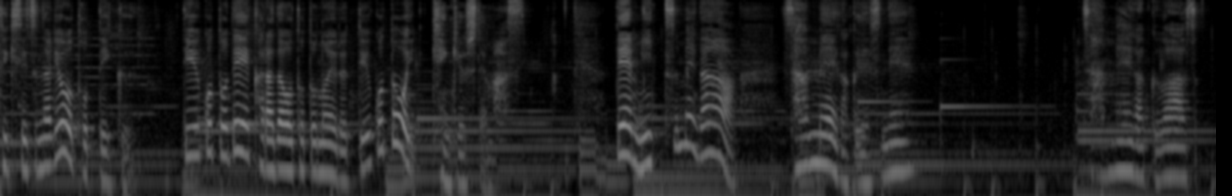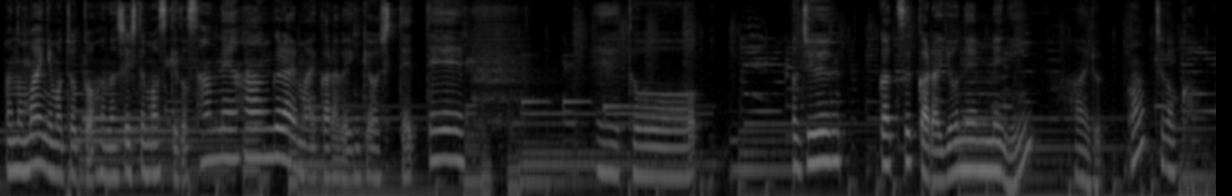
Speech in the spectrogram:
適切な量をとっていくっていうことで体を整えるっていうことを研究してます。で3つ目が三名学ですね。三名学はあの前にもちょっとお話ししてますけど3年半ぐらい前から勉強しててえっ、ー、と10月から4年目に入る。ん？違うか。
